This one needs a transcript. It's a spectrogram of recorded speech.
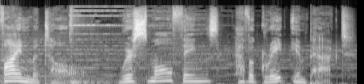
Feinmetall, where small things have a great impact.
